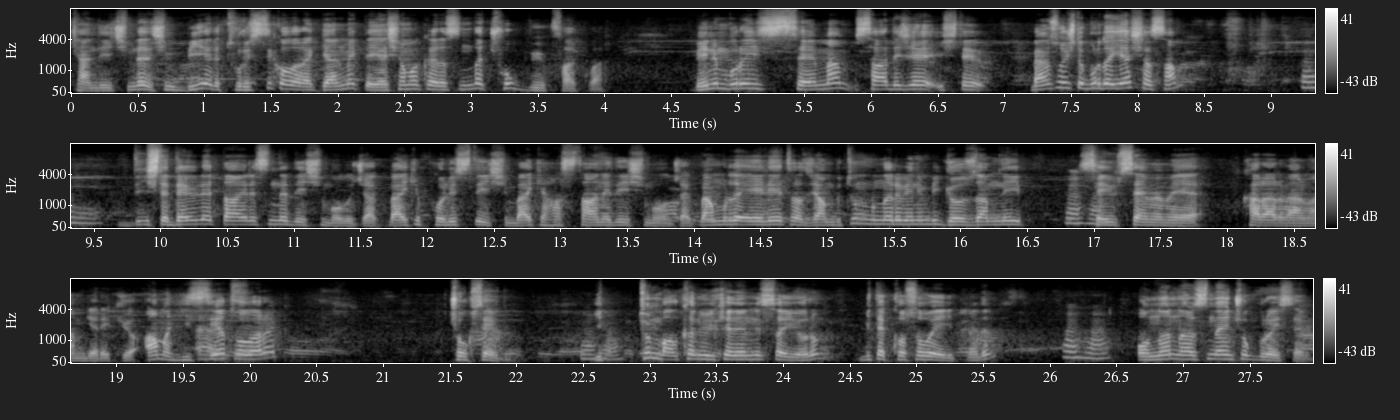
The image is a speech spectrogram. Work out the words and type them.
kendi içimde de. Şimdi bir yere turistik olarak gelmekle yaşamak arasında çok büyük fark var. Benim burayı sevmem sadece işte ben sonuçta burada yaşasam işte devlet dairesinde de işim olacak. Belki polis de işim, belki hastanede işim olacak. Ben burada ehliyet alacağım. Bütün bunları benim bir gözlemleyip sevip sevmemeye karar vermem gerekiyor. Ama hissiyat olarak çok sevdim. Tüm Balkan ülkelerini sayıyorum. Bir tek Kosova'ya gitmedim. Onların arasında en çok burayı sevdim.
